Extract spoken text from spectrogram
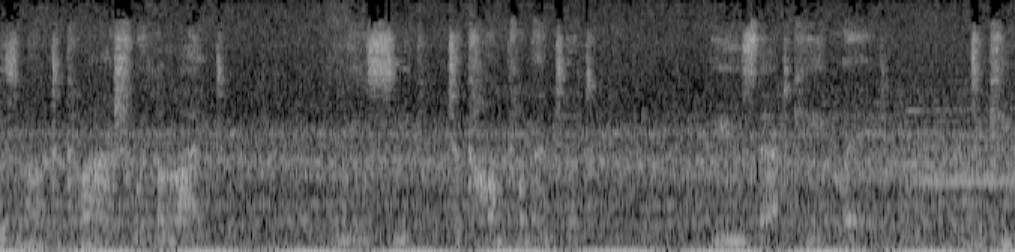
is not to clash with the light. We seek to complement it. Use that keyblade to keep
